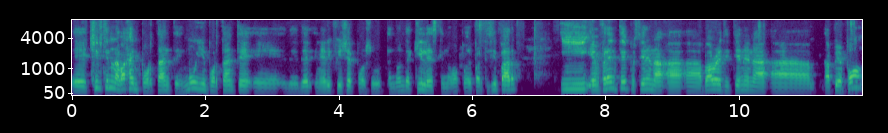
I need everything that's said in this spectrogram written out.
Eh, Chiefs tiene una baja importante, muy importante de, en Eric Fisher por su tendón de Aquiles, que no va a poder participar. Y enfrente, pues tienen a, Barrett y tienen a, a, a Pierre Paul,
